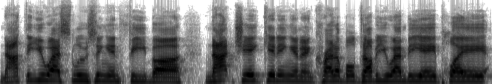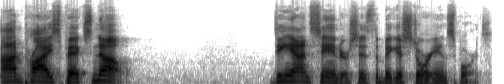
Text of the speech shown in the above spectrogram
not the U.S. losing in FIBA, not Jake getting an incredible WNBA play on PrizePicks. No. Deion Sanders is the biggest story in sports.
